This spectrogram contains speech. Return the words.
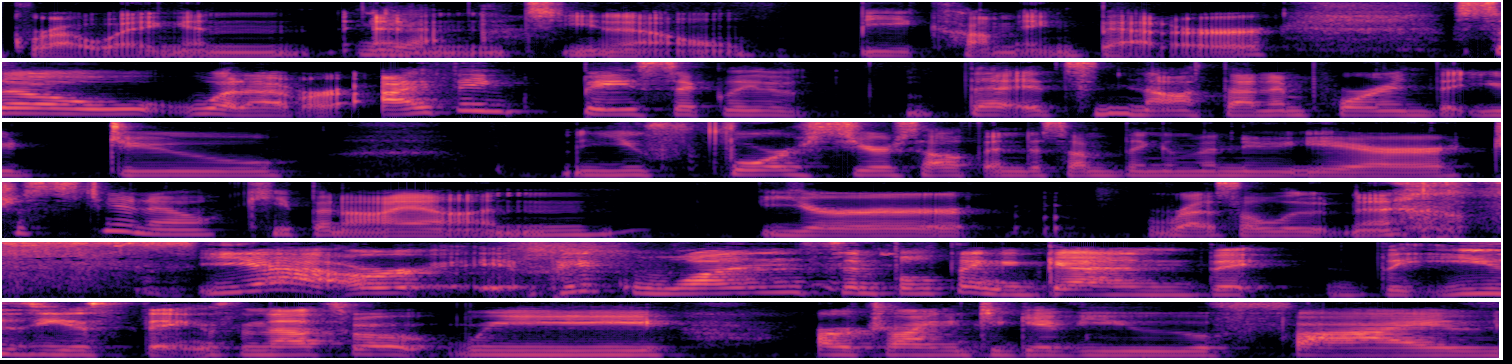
growing and and you know becoming better. So whatever. I think basically that it's not that important that you do you force yourself into something in the new year, just, you know, keep an eye on your resoluteness. Yeah, or pick one simple thing. Again, the the easiest things, and that's what we are trying to give you five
